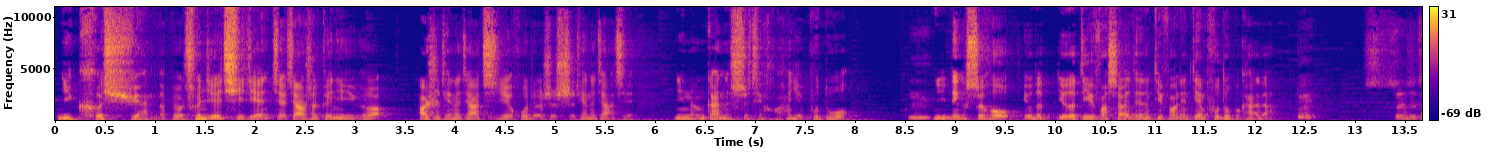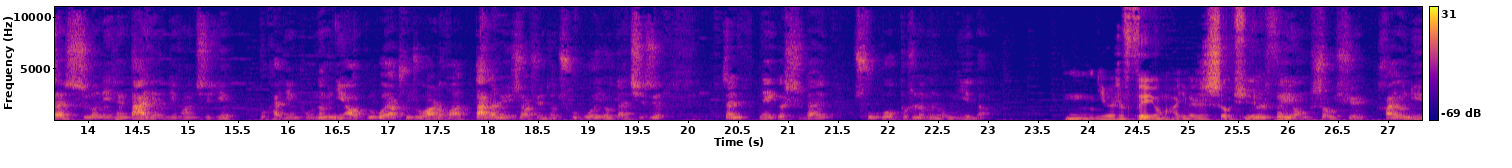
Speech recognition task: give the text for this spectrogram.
你可选的，比如春节期间，假假设给你一个二十天的假期或者是十天的假期，你能干的事情好像也不多。嗯，你那个时候有的有的地方小一点的地方连店铺都不开的。对，甚至在十多年前大一点的地方，其实也不开店铺。那么你要如果要出去玩的话，大概率是要选择出国游，但其实。在那个时代，出国不是那么容易的。嗯，一个是费用哈，一个是手续。一个是费用、手续，还有你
